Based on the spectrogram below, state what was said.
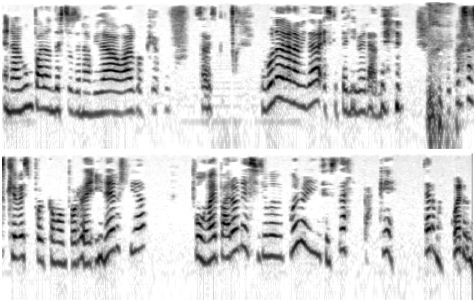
En algún parón de estos de Navidad o algo que, uf, ¿sabes? Lo bueno de la Navidad es que te libera de, de cosas que ves por como por inercia. Pum, hay parones y luego vuelve y dices, ¿para qué? Ya no me acuerdo.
